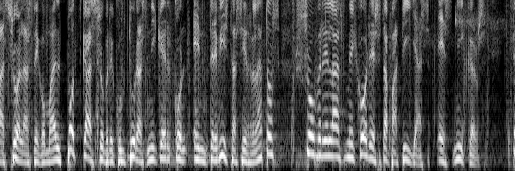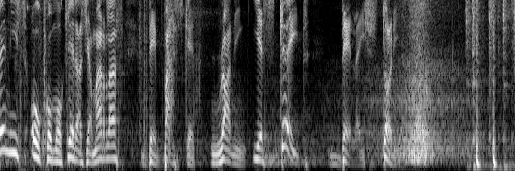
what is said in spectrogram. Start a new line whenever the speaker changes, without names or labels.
A Suelas de Goma, el podcast sobre cultura sneaker con entrevistas y relatos sobre las mejores zapatillas, sneakers, tenis o como quieras llamarlas, de basket, running y skate de la historia.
